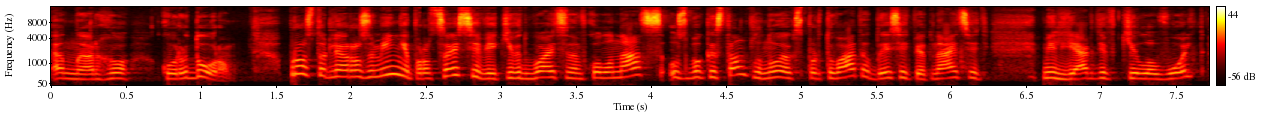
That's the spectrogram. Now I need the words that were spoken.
енергокоридором. Просто для розуміння процесів, які відбуваються навколо нас, Узбекистан планує експортувати 10-15 мільярдів кіловольт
